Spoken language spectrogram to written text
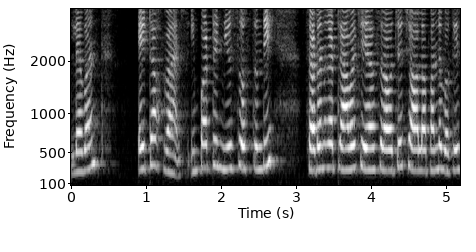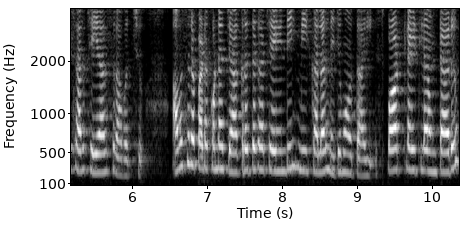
eleventh eight of wands. Important news వస్తుంది. సడన్గా ట్రావెల్ చేయాల్సి రావచ్చు. చాలా పనులు ఒకేసారి చేయాల్సి రావచ్చు. అవసరపడకుండా జాగ్రత్తగా చేయండి. మీ కళలు నిజమవుతాయి. స్పాట్ లైట్లో ఉంటారు.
